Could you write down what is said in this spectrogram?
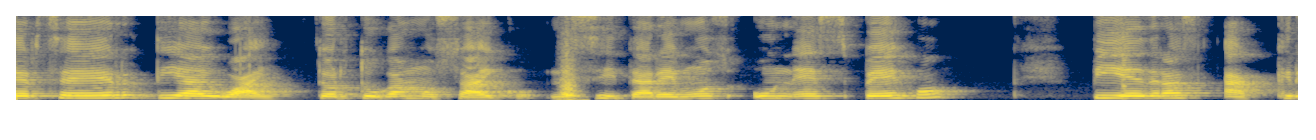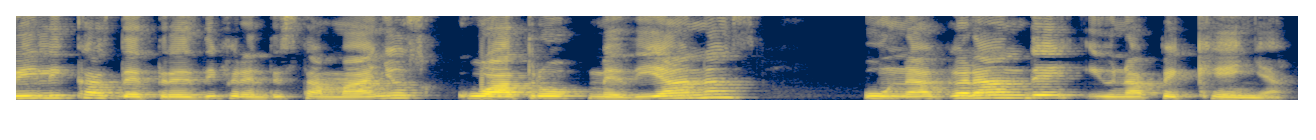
Tercer DIY, tortuga mosaico. Necesitaremos un espejo, piedras acrílicas de tres diferentes tamaños, cuatro medianas, una grande y una pequeña.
